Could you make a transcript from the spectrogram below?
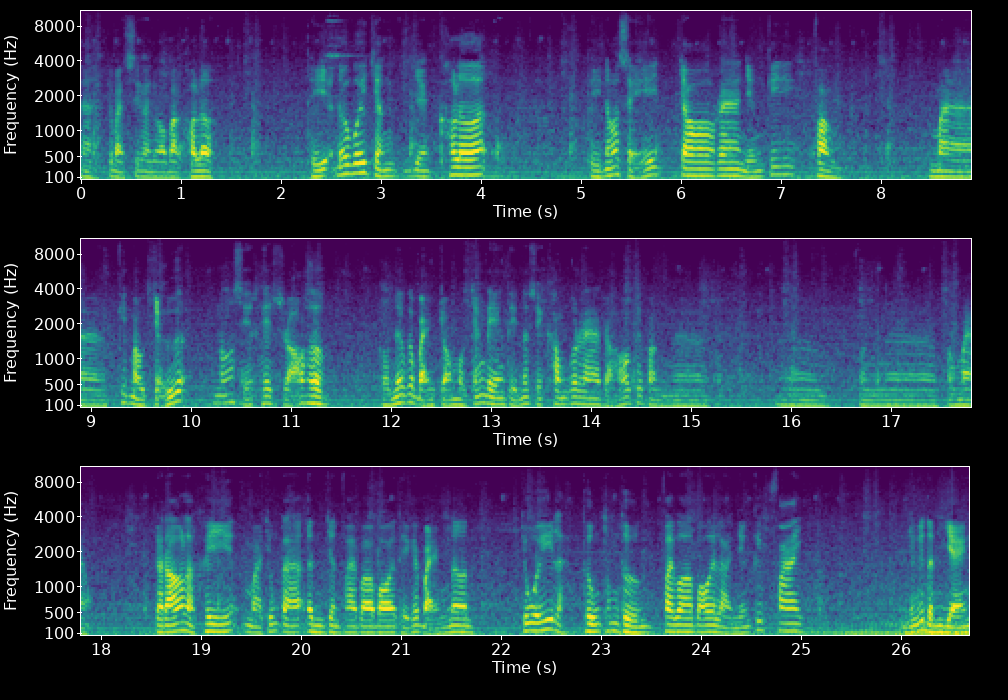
À, các bạn sẽ chọn vào color. Thì đối với dạng, dạng color thì nó sẽ cho ra những cái phần mà cái màu chữ nó sẽ thấy rõ hơn. Còn nếu các bạn chọn màu trắng đen thì nó sẽ không có ra rõ cái phần uh, phần uh, phần màu. Do đó là khi mà chúng ta in trên file PowerPoint thì các bạn nên chú ý là thông thông thường file PowerPoint là những cái file những cái định dạng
